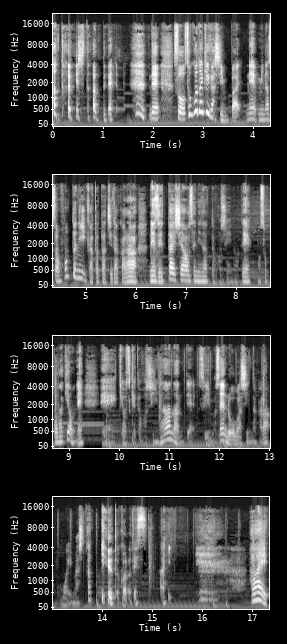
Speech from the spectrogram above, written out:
あったりしたんで ね、そう、そこだけが心配。ね、皆さん本当にいい方たちだから、ね、絶対幸せになってほしいので、もうそこだけをね、えー、気をつけてほしいな、なんて、すいません、老婆心だから思いましたっていうところです。はい。はい。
